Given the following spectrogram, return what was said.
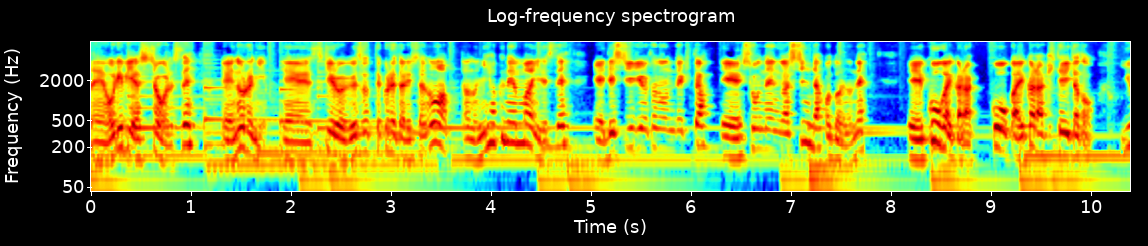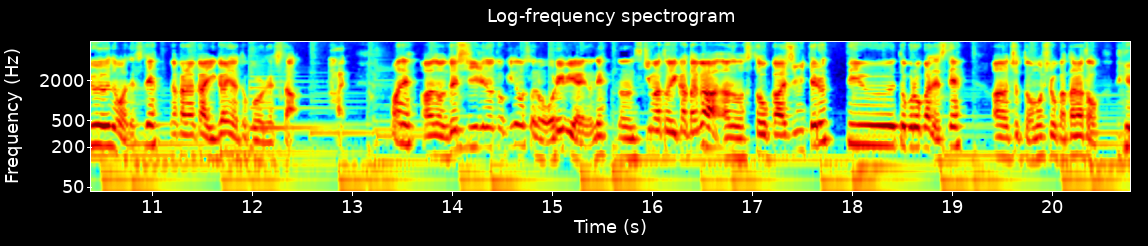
えー、オリビア市長がですね、えー、ノルに、えー、スキルを譲ってくれたりしたのは、あの200年前にですね、え弟子入りを頼んできた、え少年が死んだことのね、え郊外から、郊外から来ていたというのはですね、なかなか意外なところでした。はい。まあね、あの、弟子入りの時のそのオリビアへのね、あの付きまとい方が、あの、ストーカーじみてるっていうところがですね、あの、ちょっと面白かったなとい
